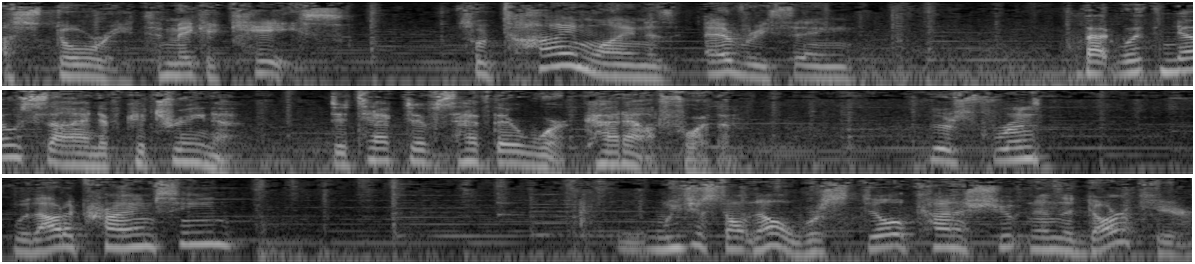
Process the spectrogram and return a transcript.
a story, to make a case. So timeline is everything. But with no sign of Katrina, detectives have their work cut out for them. There's friends without a crime scene. We just don't know. We're still kind of shooting in the dark here.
